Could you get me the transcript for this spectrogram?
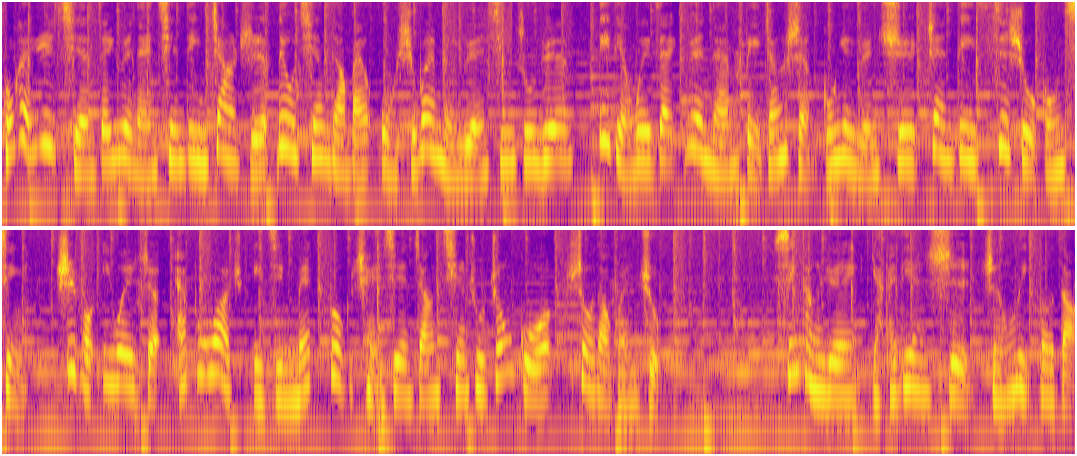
红海日前在越南签订价值六千两百五十万美元新租约，地点位在越南北江省工业园区，占地四十五公顷。是否意味着 Apple Watch 以及 MacBook 产线将迁出中国，受到关注。新唐人亚太电视整理报道。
